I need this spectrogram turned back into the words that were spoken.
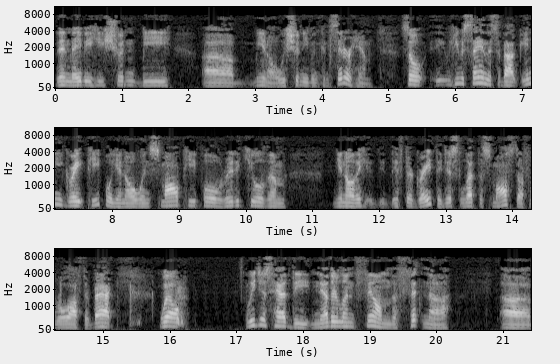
then maybe he shouldn't be, uh, you know, we shouldn't even consider him. So he was saying this about any great people, you know, when small people ridicule them, you know, they, if they're great, they just let the small stuff roll off their back. Well, we just had the Netherlands film, The Fitna, uh,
